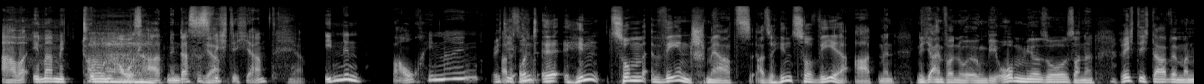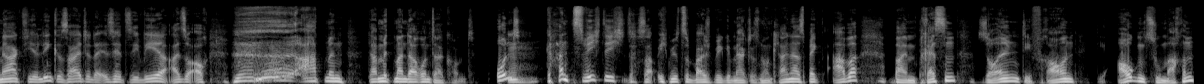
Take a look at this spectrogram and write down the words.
Aber immer mit Ton ausatmen. Das ist Ja. wichtig, ja? Ja. In den Bauch hinein? Richtig. Und äh, hin zum Wehenschmerz, also hin zur Wehe atmen. Nicht einfach nur irgendwie oben hier so, sondern richtig da, wenn man merkt, hier linke Seite, da ist jetzt die Wehe, also auch atmen, damit man da runterkommt. Und ganz wichtig, das habe ich mir zum Beispiel gemerkt, ist nur ein kleiner Aspekt, aber beim Pressen sollen die Frauen die Augen zumachen,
